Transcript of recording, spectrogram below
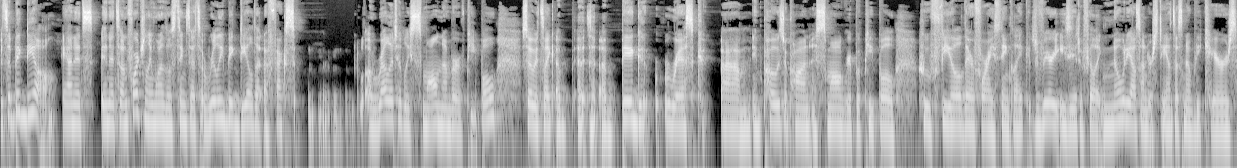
it's a big deal, and it's and it's unfortunately one of those things that's a really big deal that affects a relatively small number of people. So it's like a it's a big risk um, imposed upon a small group of people who feel, therefore, I think like it's very easy to feel like nobody else understands us, nobody cares,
